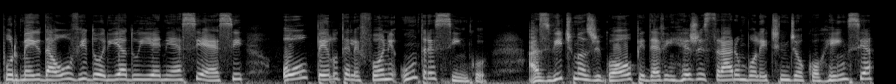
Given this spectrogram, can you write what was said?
por meio da ouvidoria do INSS ou pelo telefone 135. As vítimas de golpe devem registrar um boletim de ocorrência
